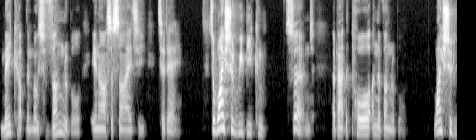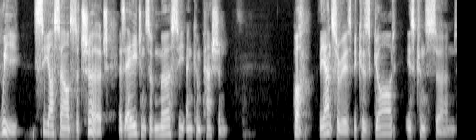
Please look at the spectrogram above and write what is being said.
make up the most vulnerable in our society today. So, why should we be concerned about the poor and the vulnerable? Why should we see ourselves as a church as agents of mercy and compassion? Well, the answer is because God is concerned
